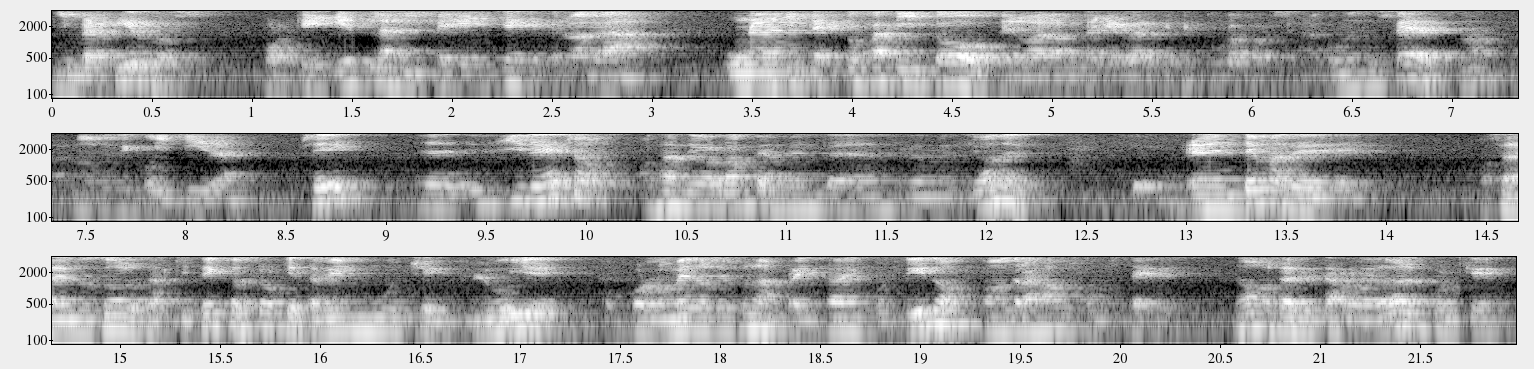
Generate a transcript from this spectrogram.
invertirlos, porque es la diferencia que te lo haga un arquitecto patito te lo haga un taller de arquitectura profesional como de ustedes, ¿no? No sé si coincida. Sí, eh, y de hecho, o sea, digo rápidamente antes de menciones, en el tema de, o sea, de nosotros los arquitectos, creo que también mucho influye, o por lo menos es un aprendizaje continuo cuando trabajamos con ustedes, ¿no? O sea, desarrolladores, porque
